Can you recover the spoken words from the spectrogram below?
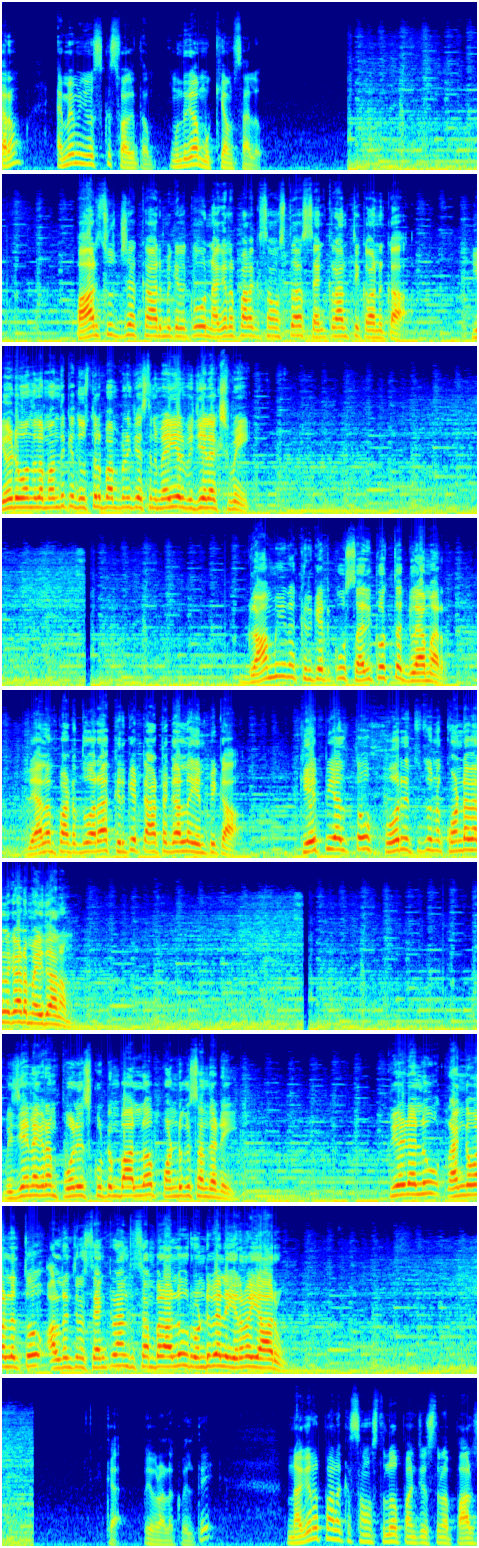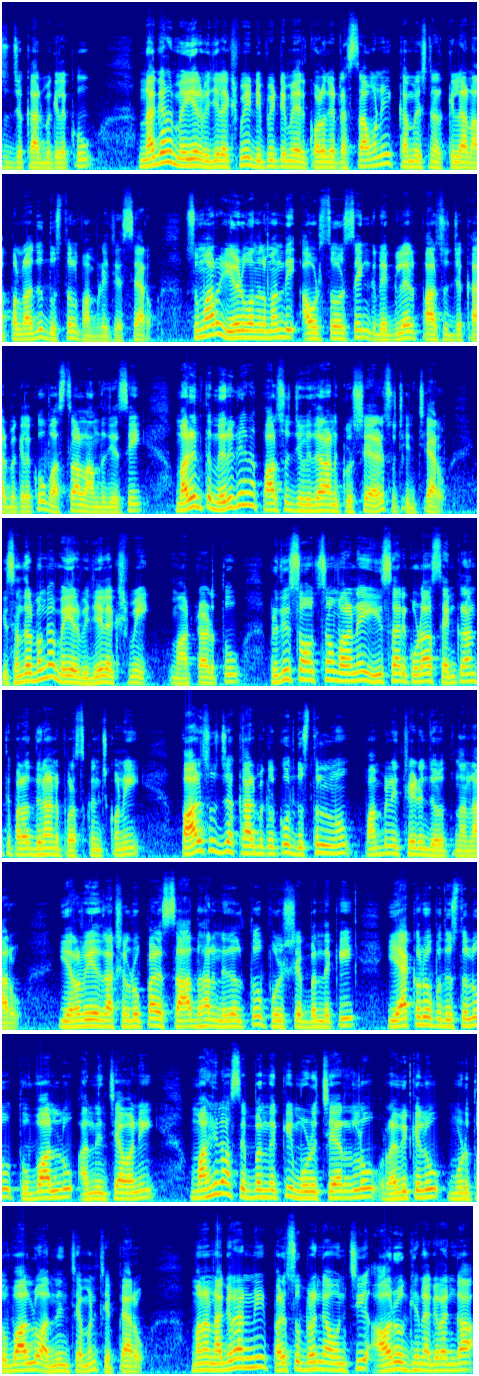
నమస్కారం. ఎంఎం న్యూస్కి స్వాగతం. ముందుగా ముఖ్యాంశాలు. పారిశుధ్య కార్మికులకు నగరపాలక సంస్థ సంక్రాంతి కానుక. ఏడు వందల మందికి దుస్తులు పంపిణీ చేసిన మేయర్ విజయలక్ష్మి. గ్రామీణ క్రికెట్కు సరికొత్త గ్లామర్. వేలంపాట ద్వారా క్రికెట్ ఆటగాళ్ళ ఎంపిక. కేపీఎల్తో హోరెత్తుతున్న కొండ వెలగాడ మైదానం. విజయనగరం పోలీస్ కుటుంబాల్లో పండుగ సందడి. క్రీడలు రంగవల్లతో అలరించిన సంక్రాంతి సంబరాలు రెండు వేల ఇరవై ఆరు. ఇక వివరాలకు వెళ్తే నగరపాలక సంస్థలో పనిచేస్తున్న పారిశుధ్య కార్మికులకు నగర mayor Vijayalakshmi deputy mayor Kolagatla Sravani commissioner Kilan Appalaraju దుస్తులను పంపిణీ చేశారు. సుమారు ఏడు వందల మంది అవుట్ సోర్సింగ్ రెగ్యులర్ పారిశుద్ధ్య కార్మికులకు వస్త్రాలను అందజేసి మరింత మెరుగైన పారిశుధ్య విధానాన్ని కృషి చేయాలని సూచించారు. ఈ సందర్భంగా మేయర్ విజయలక్ష్మి మాట్లాడుతూ ప్రతి సంవత్సరం వలనే ఈసారి కూడా సంక్రాంతి పర్వదినాన్ని పురస్కరించుకొని పారిశుధ్య కార్మికులకు దుస్తులను పంపిణీ చేయడం జరుగుతుందన్నారు. ఇరవై ఐదు లక్షల రూపాయల సాధారణ నిధులతో పురుష సిబ్బందికి ఏకరూప దుస్తులు తువ్వాళ్ళు అందించామని మహిళా సిబ్బందికి మూడు చీరలు రవికెలు మూడు తువ్వాళ్ళు అందించామని చెప్పారు. మన నగరాన్ని పరిశుభ్రంగా ఉంచి ఆరోగ్య నగరంగా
